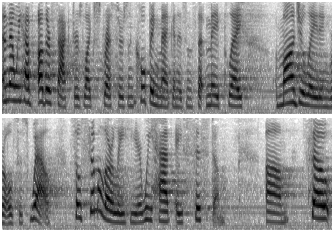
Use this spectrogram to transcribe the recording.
And then we have other factors like stressors and coping mechanisms that may play modulating roles as well. So, similarly, here we have a system. Um, so,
